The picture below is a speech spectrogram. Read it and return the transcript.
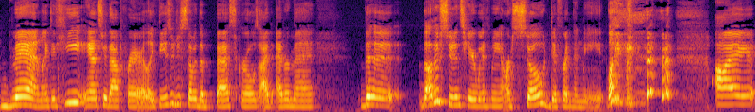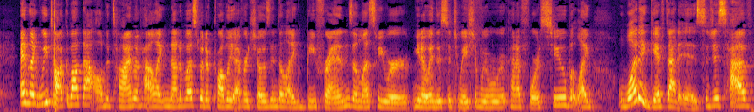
man, like did he answer that prayer? Like these are just some of the best girls I've ever met. The the other students here with me are so different than me. Like I and like we talk about that all the time of how like none of us would have probably ever chosen to like be friends unless we were, you know, in this situation where we were kind of forced to, but like what a gift that is to just have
